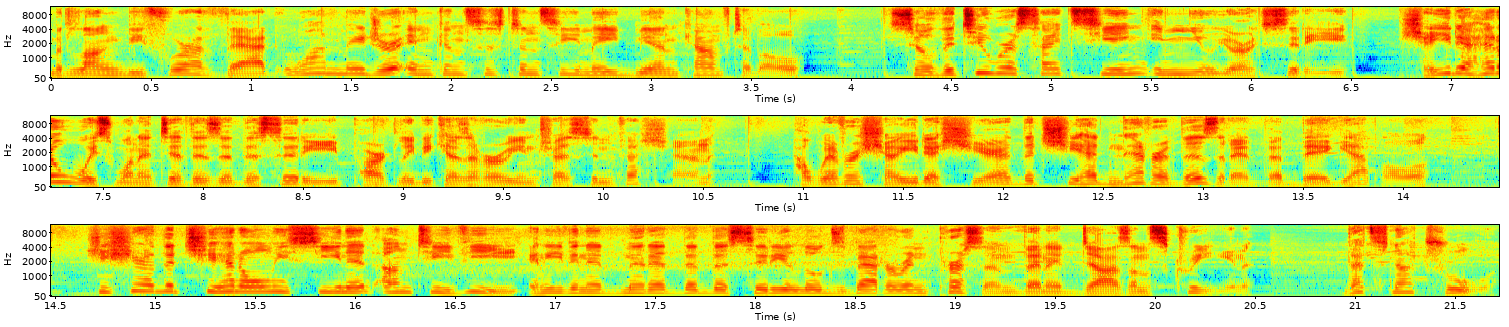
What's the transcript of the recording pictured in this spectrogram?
But long before that, one major inconsistency made me uncomfortable. So the two were sightseeing in New York City. Shaeeda had always wanted to visit the city, partly because of her interest in fashion. However, Shaeeda shared that she had never visited the Big Apple. She shared that she had only seen it on TV and even admitted that the city looks better in person than it does on screen. That's not true.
